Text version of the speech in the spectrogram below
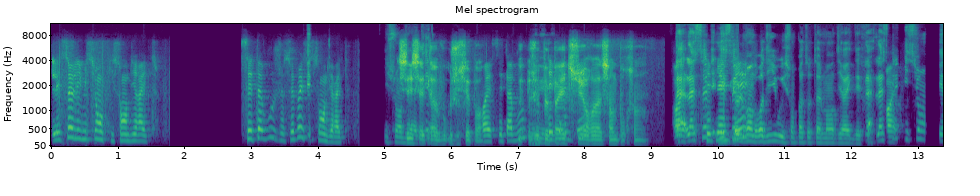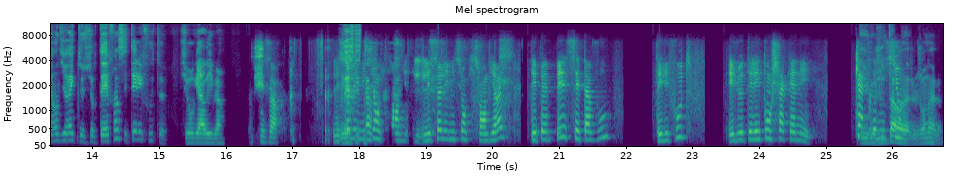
les seules émissions qui sont en direct, c'est à vous, je sais pas s'ils sont en direct. Ils sont en si, c'est à vous, je sais pas. Ouais, c'est à vous. Je peux pas être sûr 100%. Euh, la, seule, le vendredi où ils sont pas totalement en direct des fois. La, seule émission qui est en direct sur TF1, c'est Téléfoot, si vous regardez bien. C'est ça. Les seules, émissions qui sont, les seules émissions qui sont en direct, TPMP, c'est à vous, Téléfoot et le Téléthon chaque année. Quatre émissions. le journal.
